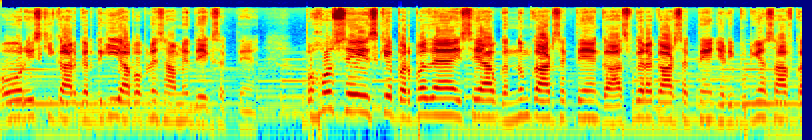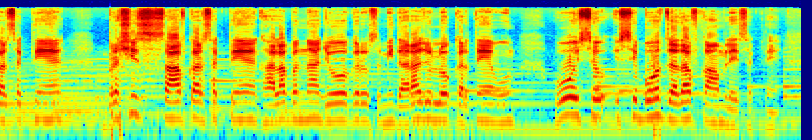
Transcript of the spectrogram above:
और इसकी कारकर्दगी आप अपने सामने देख सकते हैं। बहुत से इसके पर्पज़ हैं इससे आप गंदम काट सकते हैं, घास वगैरह काट सकते हैं, जड़ी बूटियाँ साफ़ कर सकते हैं, ब्रशेस साफ़ कर सकते हैं, खाला बनना जो अगर ज़मींदारा जो लोग करते हैं, वो वो इससे इससे बहुत ज़्यादा काम ले सकते हैं।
